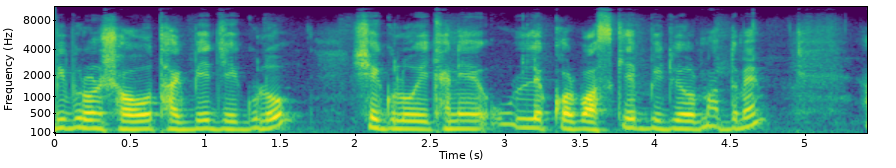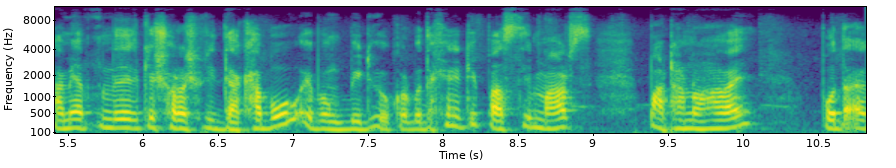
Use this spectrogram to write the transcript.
বিবরণ সহ থাকবে যেগুলো, সেগুলো এখানে উল্লেখ করব আজকে ভিডিওর মাধ্যমে। আমি আপনাদেরকে সরাসরি দেখাবো এবং ভিডিও করব। দেখেন, এটি পাঁচই মার্চ পাঠানো হয়। প্রধান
